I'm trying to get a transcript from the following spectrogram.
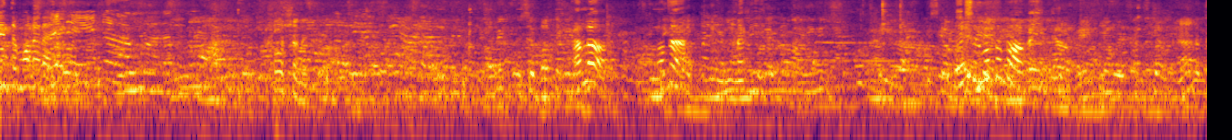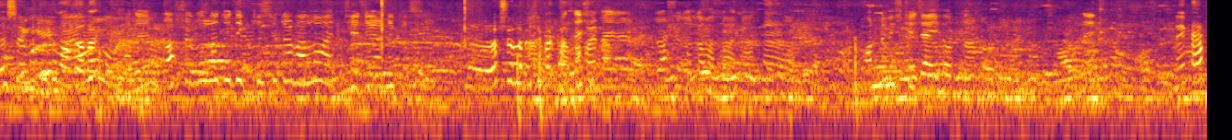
নিতে মনে নাই? রসগোল্লা যদি কিছুটা ভালো হয় যে অনেক কিছু। রসগোল্লা বেশিরভাগ ভালো হয় না। অন্য মিষ্টি যাই হোক না মেকআপ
